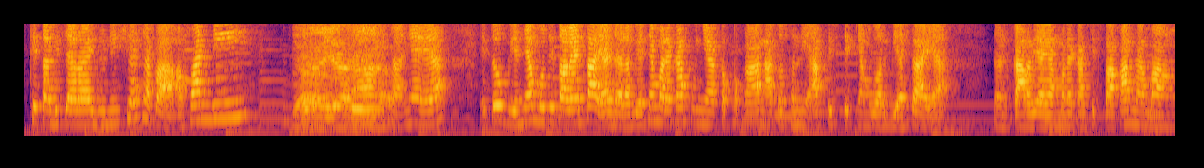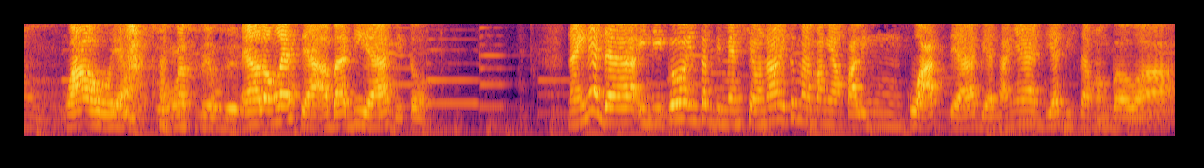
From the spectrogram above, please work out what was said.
kita bicara Indonesia siapa? Avandi. Ya, ya, Nah, ya. misalnya ya. Itu biasanya multi talenta ya. Dalam biasanya mereka punya kepekaan atau seni artistik yang luar biasa ya dan karya yang mereka ciptakan memang wow ya. Long last gitu ya udah ya long last ya abadi ya gitu. Nah ini ada indigo interdimensional itu memang yang paling kuat ya. Biasanya dia bisa membawa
